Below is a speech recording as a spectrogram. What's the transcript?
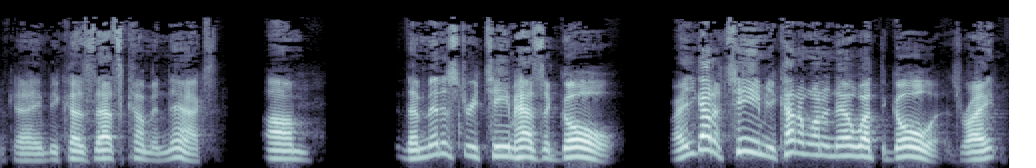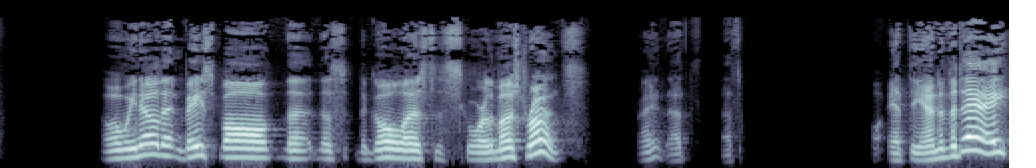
okay, because that's coming next. Um, the ministry team has a goal, right? You got a team, you kind of want to know what the goal is, right? Well, we know that in baseball, the, the, the goal is to score the most runs, right? That's, that's at the end of the day,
